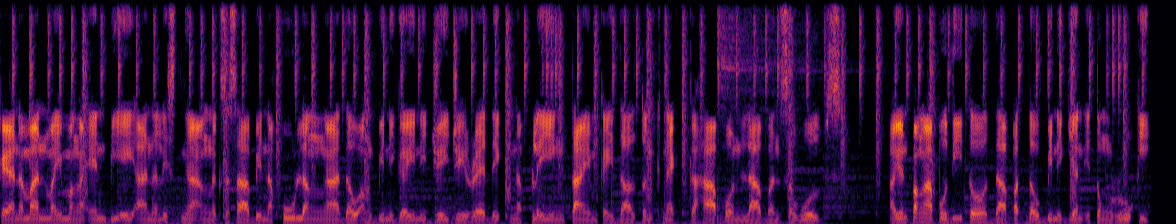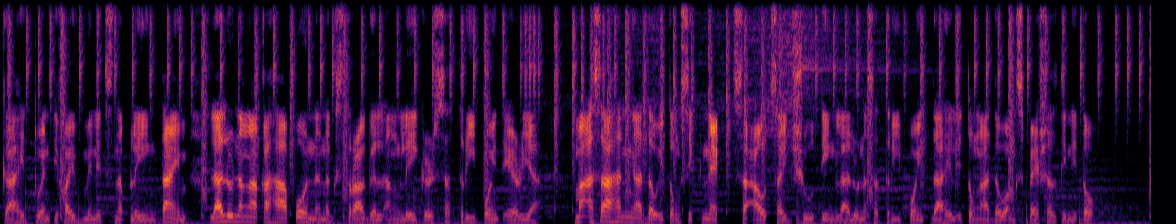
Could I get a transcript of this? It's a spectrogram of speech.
Kaya naman may mga NBA analyst nga ang nagsasabi na kulang nga daw ang binigay ni JJ Redick na playing time kay Dalton Knecht kahapon laban sa Wolves. Ayon pa nga po dito, dapat daw binigyan itong rookie kahit 25 minutes na playing time, lalo na nga kahapon na nag-struggle ang Lakers sa 3-point area. Maasahan nga daw itong si Knecht sa outside shooting lalo na sa 3-point dahil ito nga daw ang specialty nito.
